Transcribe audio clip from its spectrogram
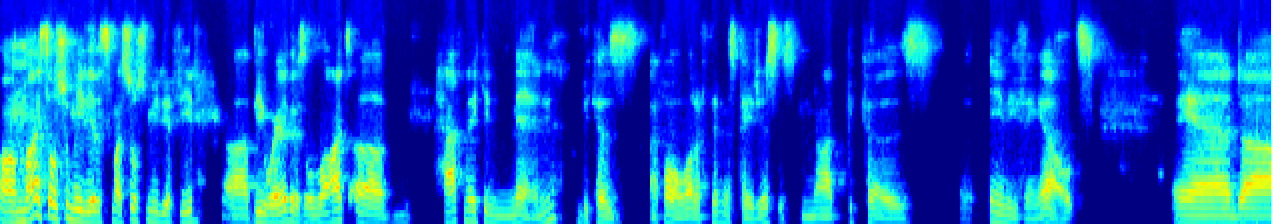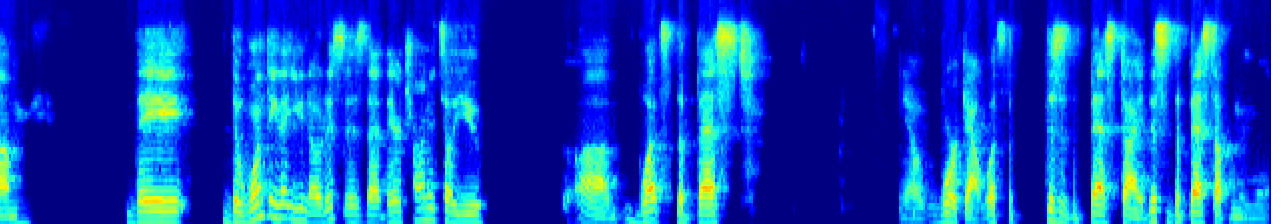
on my social media, this is my social media feed. Uh, beware, there's a lot of half naked men because I follow a lot of fitness pages. It's not because anything else. And um, they, the one thing that you notice is that they're trying to tell you uh, what's the best, you know, workout. What's the this is the best diet. This is the best supplement.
